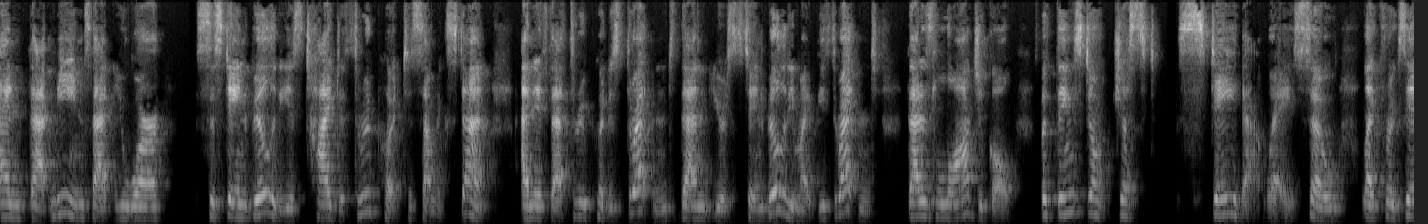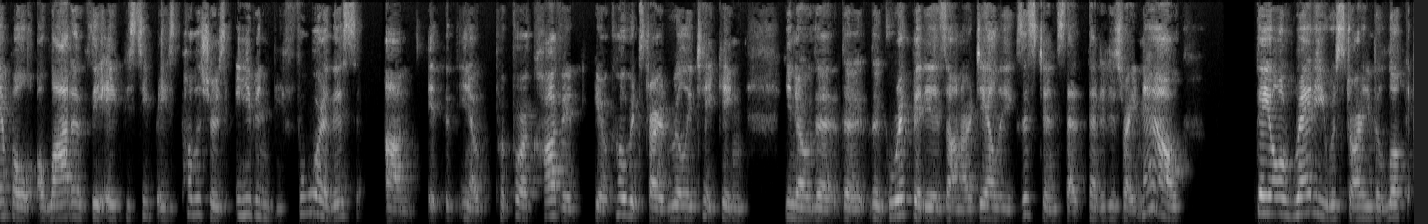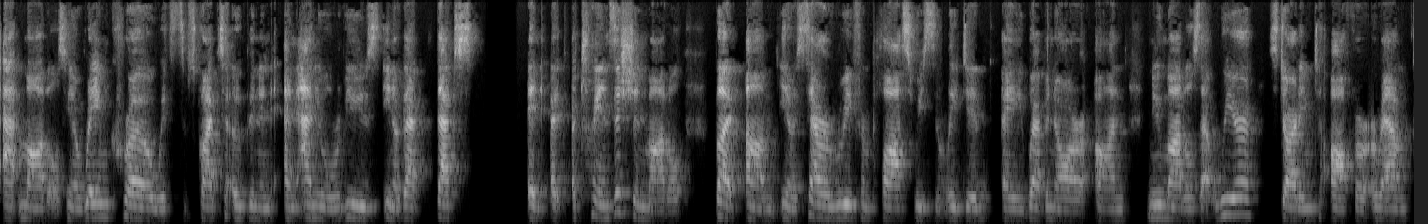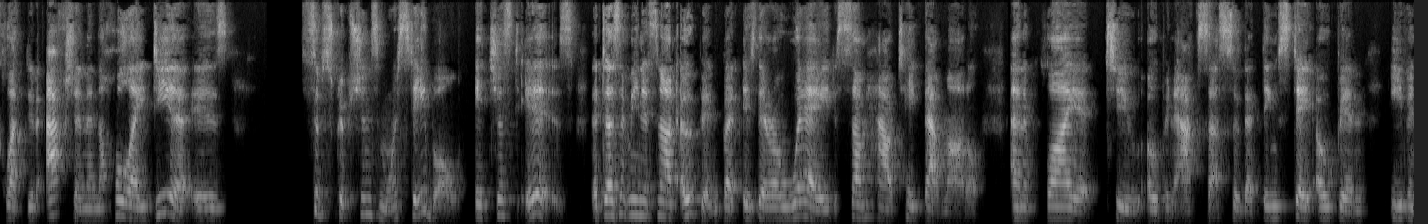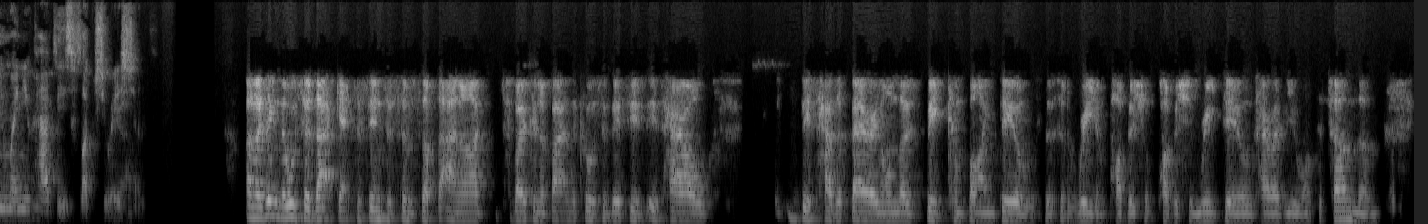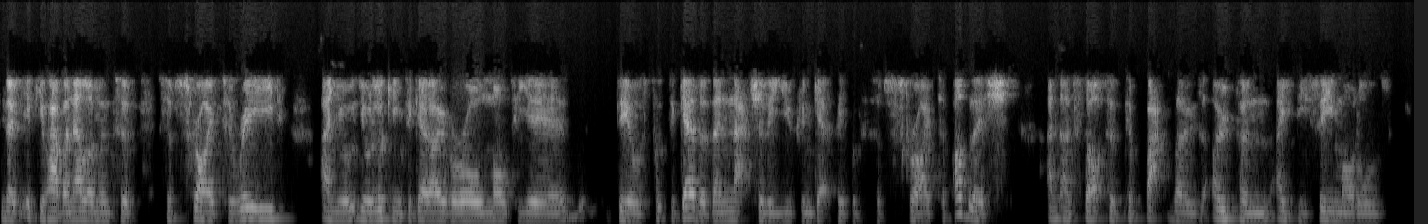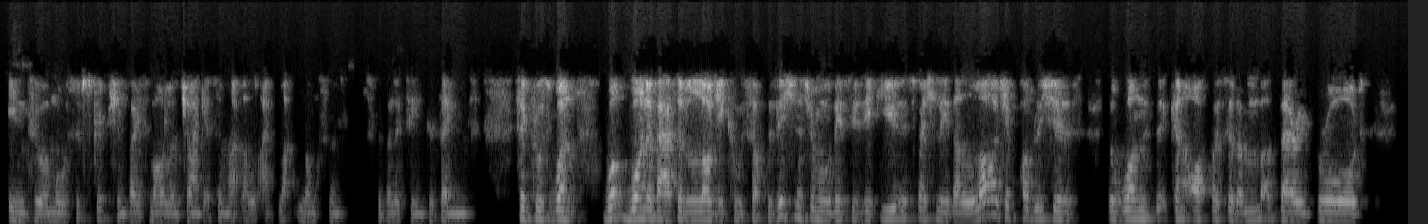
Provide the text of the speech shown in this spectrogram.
and that means that your sustainability is tied to throughput to some extent. And if that throughput is threatened, then your sustainability might be threatened. That is logical, but things don't just stay that way. So like, for example, a lot of the APC based publishers, even before this, um, it, you know, before COVID, you know, COVID started really taking, you know, the, the, the grip it is on our daily existence that, that it is right now, they already were starting to look at models, you know, Raym Crow with subscribe to open and, and annual reviews, you know, that that's an, a, a transition model but um, you know, Sara Rouhi from PLOS recently did a webinar on new models that we're starting to offer around collective action. And the whole idea is subscriptions more stable. It just is. That doesn't mean it's not open, but is there a way to somehow take that model and apply it to open access so that things stay open even when you have these fluctuations? And I think also that gets us into some stuff that Anna and I've spoken about in the course of this is, is how this has a bearing on those big combined deals, the sort of read and publish or publish and read deals, however you want to term them. You know, if you have an element of subscribe to read and you're, you're looking to get overall multi-year deals put together, then naturally you can get people to subscribe to publish and, and start to, to back those open APC models into a more subscription-based model and try and get some like, like, like long-term stability into things. So of course, one, what, one of our sort of logical suppositions from all this is if you, especially the larger publishers, the ones that can offer sort of a very broad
